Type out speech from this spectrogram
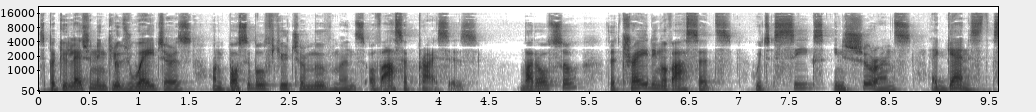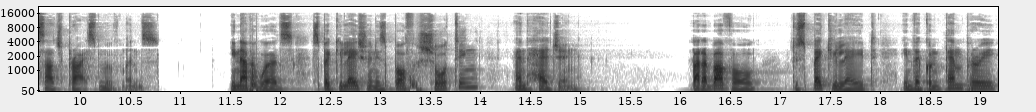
Speculation includes wagers on possible future movements of asset prices, but also the trading of assets which seeks insurance against such price movements. In other words, speculation is both shorting and hedging. But above all, to speculate in the contemporary,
